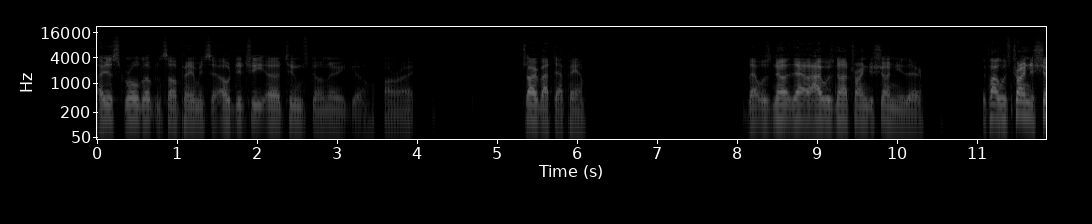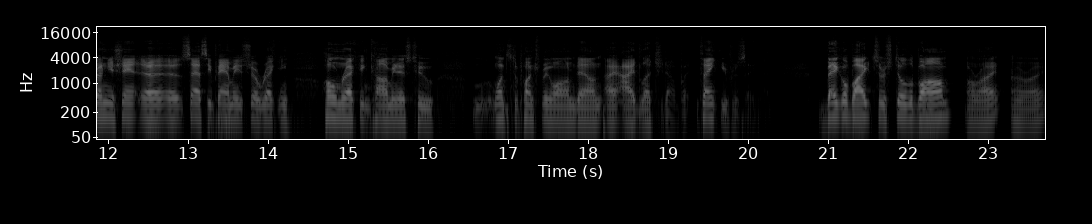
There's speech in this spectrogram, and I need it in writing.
I just scrolled up and saw Pammy say, "Oh, did she uh, Tombstone? There you go. All right. Sorry about that, Pam. That was no that I was not trying to shun you there. If I was trying to shun you, uh, uh, sassy Pammy, show wrecking, home wrecking communist who wants to punch me while I'm down, I, I'd let you know. But thank you for saying that. Bagel bites are still the bomb. All right, all right.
